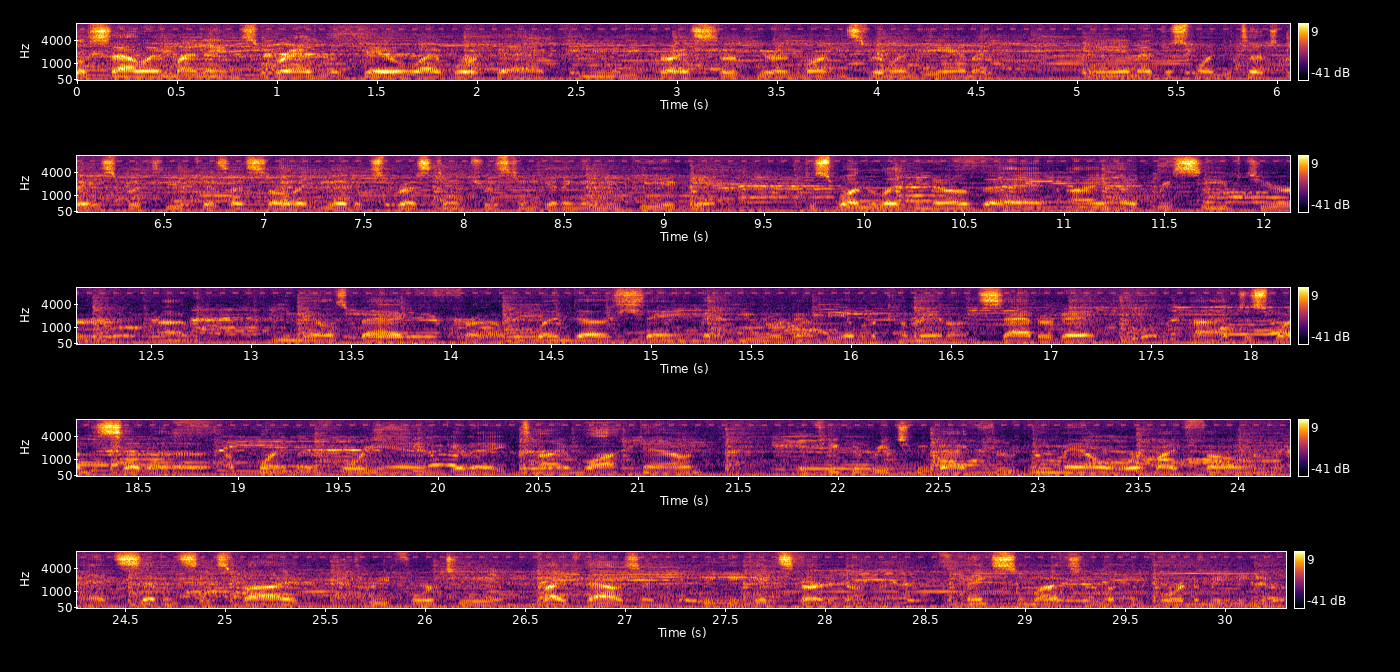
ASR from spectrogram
Hello, Sally. My name is Brad Kale. I work at Community Chrysler here in Martinsville, Indiana. And I just wanted to touch base with you because I saw that you had expressed interest in getting a new vehicle. Just wanted to let you know that I had received your uh, emails back from Linda saying that you were going to be able to come in on Saturday. Uh, just wanted to set an appointment for you and get a time lockdown. If you could reach me back through email or by phone at 765 342 5000, we could get started on that. Thanks so much and looking forward to meeting you.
